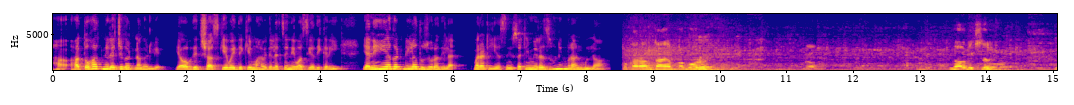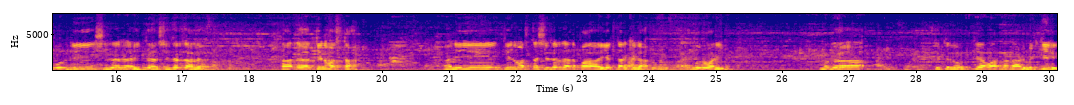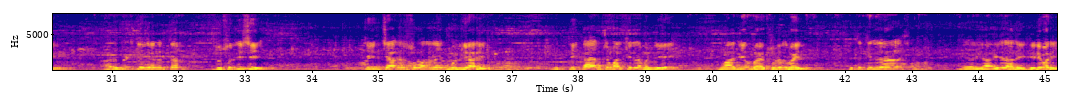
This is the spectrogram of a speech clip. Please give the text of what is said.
हा हातोहात नेल्याची घटना घडली आहे याबाबतीत शासकीय वैद्यकीय महाविद्यालयाचे निवासी अधिकारी यांनीही या घटनेला दुजोरा दिलाय. मराठी एस न्यूजसाठी मिरजहून इम्रान मुल्ला. तुकाराम तायप्पा बोरळ गाव डिक्सर पोरगी शिजर इथं शिजर झालं. काल तीन वाजता. आणि तीन वाजता शिजर झालं पा एक तारखेला गुरुवारी. मग तिथे नेऊन त्या वार्डात ॲडमिट केली. ॲडमिट केल्यानंतर दुसऱ्या दिवशी तीन चार सुमाराला एक मुलगी आली. ती काय आमच्या मालकीला म्हणली माझी भ चुलत बहीण. तिथं तिचं हे झाले डिलिव्हरी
